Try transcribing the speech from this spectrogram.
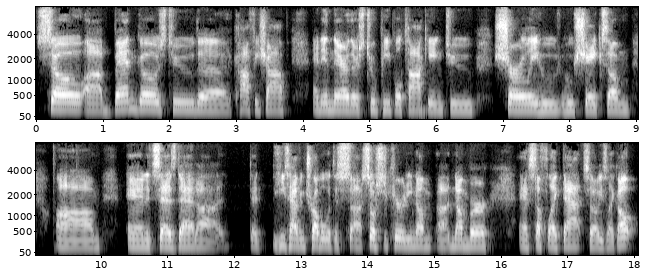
so uh, Ben goes to the coffee shop, and in there, there's two people talking to Shirley, who who shakes him, um, and it says that uh, that he's having trouble with his uh, social security num- uh, number and stuff like that. So he's like, "Oh,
